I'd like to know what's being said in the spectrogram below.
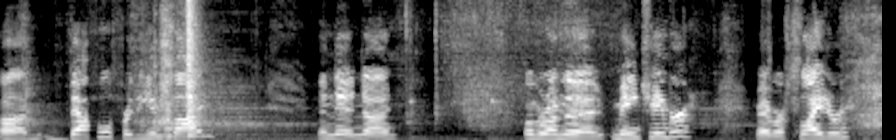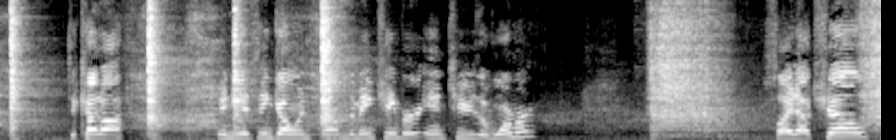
uh, baffle for the inside. And then uh, over on the main chamber, we have our slider to cut off anything going from the main chamber into the warmer. Slide out shelves.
